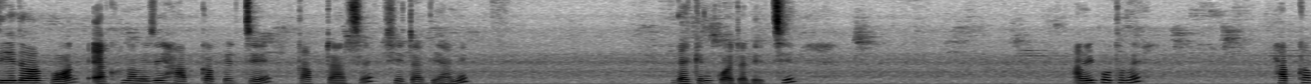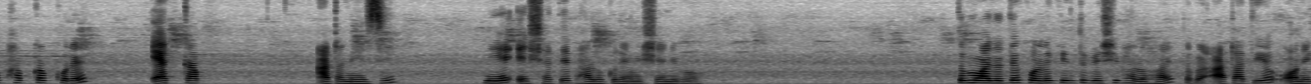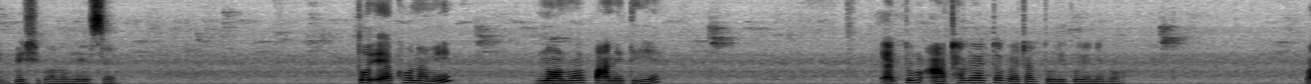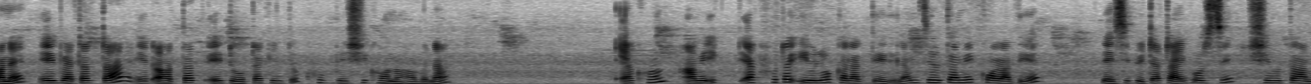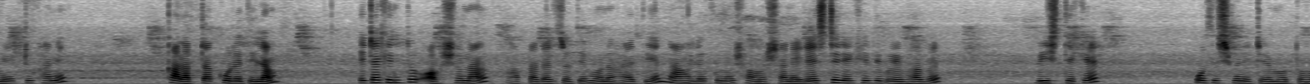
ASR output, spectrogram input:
দিয়ে দেওয়ার পর এখন আমি যে হাফ কাপের যে কাপটা আছে সেটা দিয়ে আমি দেখেন কয়টা দিচ্ছি। আমি প্রথমে হাফ কাপ হাফ কাপ করে এক কাপ আটা নিয়েছি। নিয়ে এর সাথে ভালো করে মিশিয়ে নেব। তো ময়দা দিয়ে করলে কিন্তু বেশি ভালো হয়, তবে আটা দিয়ে অনেক বেশি ভালো হয়েছে। তো এখন আমি নর্মাল পানি দিয়ে একদম আঠালো একটা ব্যাটার তৈরি করে নেব। মানে এই ব্যাটারটা, এর অর্থাৎ এই ডোটা কিন্তু খুব বেশি ঘন হবে না। এখন আমি এক ফোঁটা ইয়েলো কালার দিয়ে দিলাম, যেহেতু আমি কলা দিয়ে রেসিপিটা ট্রাই করছি, সেহেতু আমি একটুখানি কালারটা করে দিলাম। এটা কিন্তু অপশনাল আপনাদের যদি মনে হয় দিয়ে, না হলে কোনো সমস্যা নেই। রেস্টে রেখে দেবো এভাবে বিশ থেকে পঁচিশ মিনিটের মতো।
